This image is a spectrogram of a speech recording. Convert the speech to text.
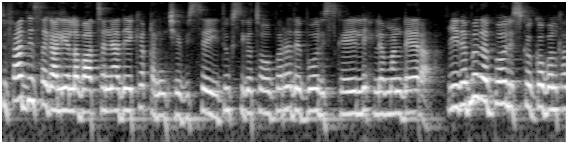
dufcaddii sagaal iyo labaatanaad ee ka qalin jebisay dugsiga tababarada booliska ee lixle mandheera ciidamada booliska gobolka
